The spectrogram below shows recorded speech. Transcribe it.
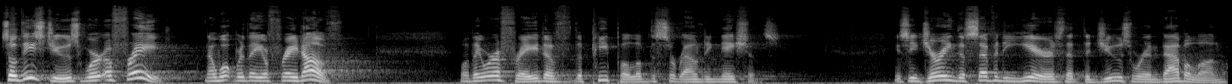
So these Jews were afraid. Now, what were they afraid of? Well, they were afraid of the people of the surrounding nations. You see, during the 70 years that the Jews were in Babylon,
